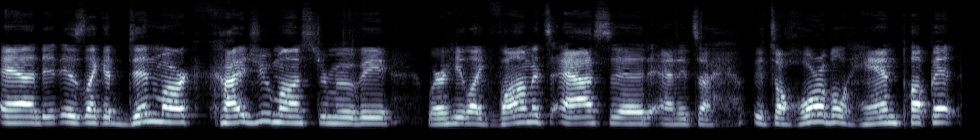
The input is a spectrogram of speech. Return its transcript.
And it is like a Denmark kaiju monster movie where he like vomits acid and it's a it's a horrible hand puppet.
